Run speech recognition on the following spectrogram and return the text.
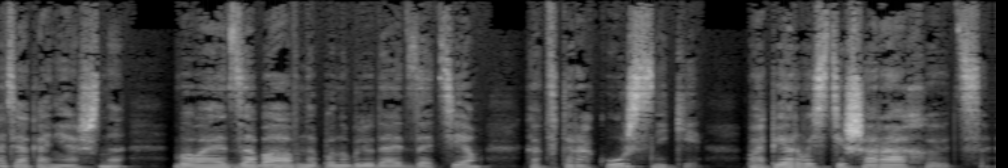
Хотя, конечно, бывает забавно понаблюдать за тем, как второкурсники по первости шарахаются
